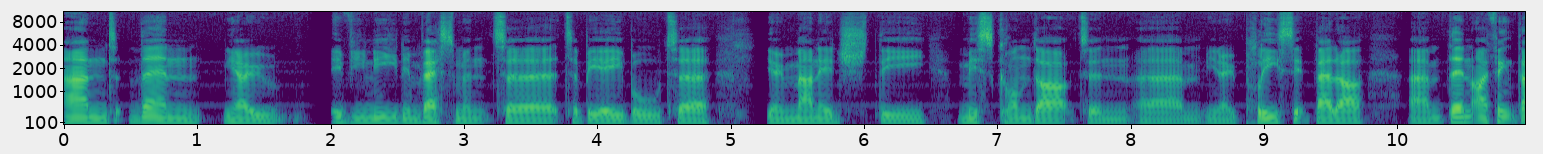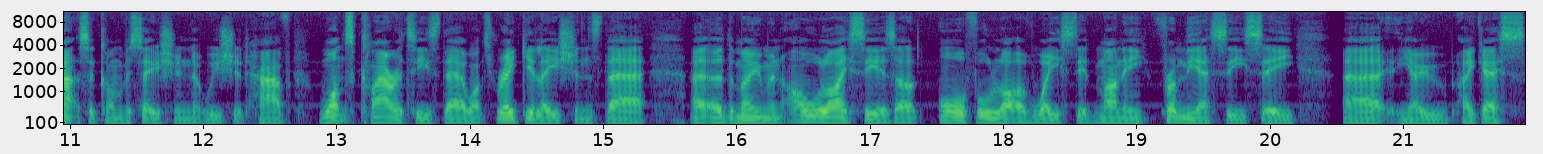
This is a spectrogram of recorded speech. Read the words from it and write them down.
and then you know if you need investment to to be able to you know manage the misconduct and um, you know police it better um, then I think that's a conversation that we should have. Once clarity's there once regulations there uh, at the moment all I see is an awful lot of wasted money from the SEC uh, you know I guess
